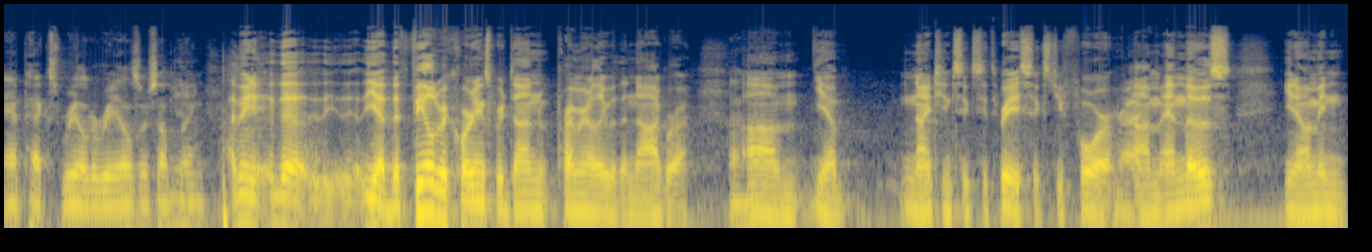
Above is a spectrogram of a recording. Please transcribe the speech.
Ampex reel to reels or something. I mean, the, the yeah, the field recordings were done primarily with a Nagra, um, you know, 1963, 64, Right. um, and those, you know, I mean,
